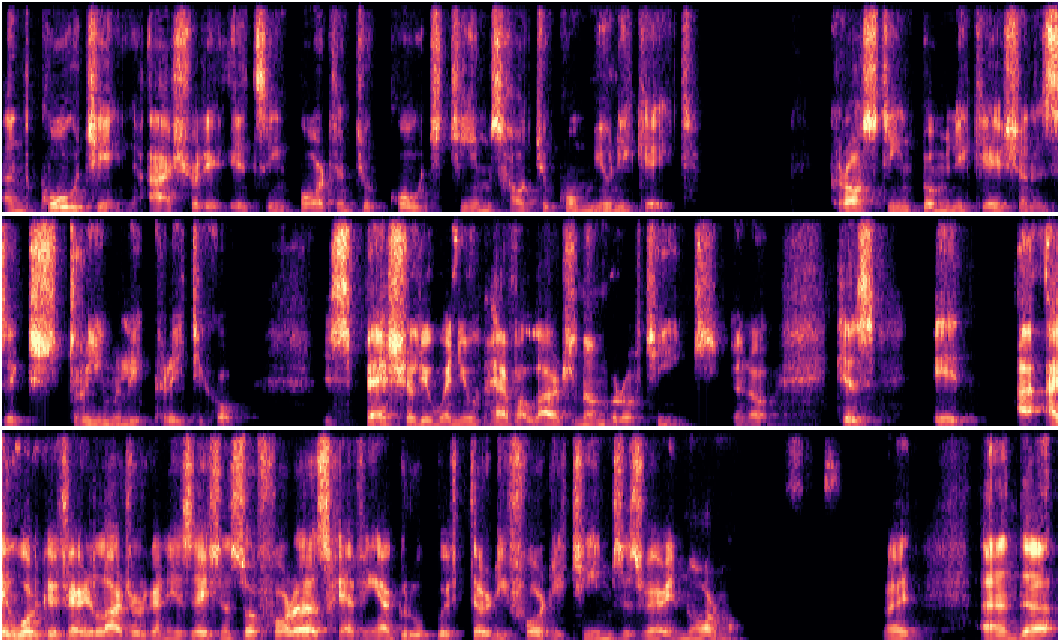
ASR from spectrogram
And coaching, actually, it's important to coach teams how to communicate. Cross team communication is extremely critical, especially when you have a large number of teams, you know, because it I work with very large organizations. So for us, having a group with 30, 40 teams is very normal, right? And uh,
